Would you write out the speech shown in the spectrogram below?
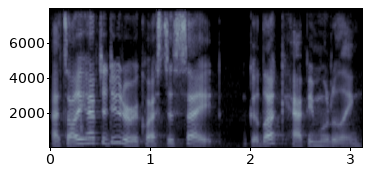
That's all you have to do to request a site. Good luck, happy Moodling!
